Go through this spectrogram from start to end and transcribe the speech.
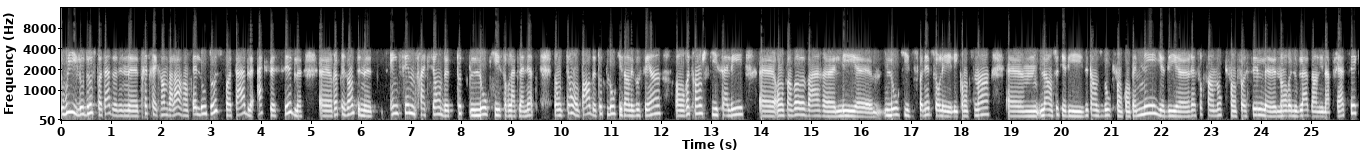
Oui, l'eau douce potable a une très, très grande valeur. En fait, l'eau douce potable accessible euh, représente une infime fraction de toute l'eau qui est sur la planète. Donc, on part de toute l'eau qui est dans les océans, on retranche ce qui est salé, euh, on s'en va vers euh, les euh, l'eau qui est disponible sur les, les continents. là, ensuite, il y a des étendues d'eau qui sont contaminées, il y a des ressources en eau qui sont fossiles, non renouvelables dans les nappes phréatiques.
